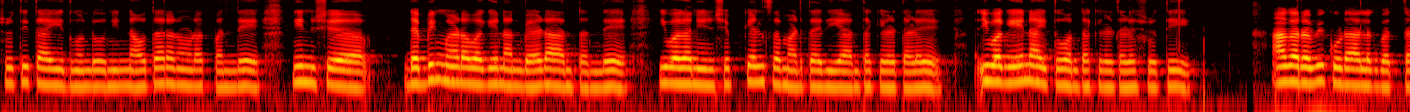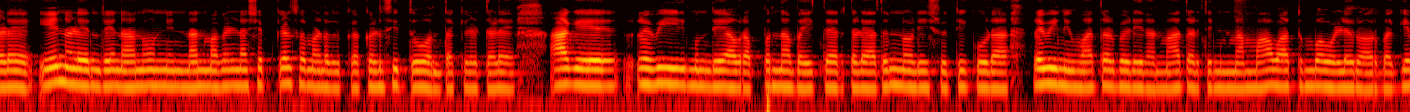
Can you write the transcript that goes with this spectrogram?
ಶ್ರುತಿ ತಾಯಿ ಇದ್ಕೊಂಡು, ನಿನ್ನ ಅವತಾರ ನೋಡಕ್ಕೆ ಬಂದೆ. ನೀನು ಶ, ಡಬ್ಬಿಂಗ್ ಮಾಡೋವಾಗೆ ನಾನು ಬೇಡ ಅಂತಂದೆ. ಇವಾಗ ನೀನು ಶಿಪ್ ಕೆಲಸ ಮಾಡ್ತಾ ಇದೀಯಾ ಅಂತ ಕೇಳ್ತಾಳೆ. ಇವಾಗ ಏನಾಯಿತು ಅಂತ ಕೇಳ್ತಾಳೆ ಶ್ರುತಿ. ಆಗ ರವಿ ಕೂಡ ಅಲ್ಲಿಗೆ ಬರ್ತಾಳೆ, ಏನು ಹೇಳಿ ಅಂದರೆ ನಾನು ನಿನ್ನ ನನ್ನ ಮಗಳನ್ನ ಶೆಪ್ ಕೆಲಸ ಮಾಡೋದಕ್ಕೆ ಕಳಿಸಿತ್ತು ಅಂತ ಕೇಳ್ತಾಳೆ. ಹಾಗೆ ರವಿ ಮುಂದೆ ಅವ್ರ ಅಪ್ಪನ್ನ ಬೈತಾ ಇರ್ತಾಳೆ. ಅದನ್ನು ನೋಡಿ ಶ್ರುತಿ ಕೂಡ, ರವಿ, ನೀವು ಮಾತಾಡಬೇಡಿ, ನಾನು ಮಾತಾಡ್ತೀನಿ. ನಿಮ್ಮ ಮಾವ ತುಂಬ ಒಳ್ಳೆಯವರು. ಅವ್ರ ಬಗ್ಗೆ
